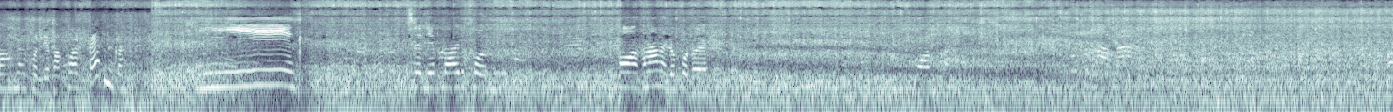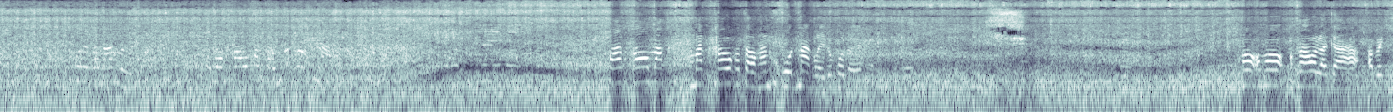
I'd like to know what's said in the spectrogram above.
อให้คนเดี๋ยวพักผ่อนแป๊บหนึงก่อน นี่เสร็จเรียบร้อยทุกคนฮอนขนาดไหนทุกคนเลยฮอนค่ะ ฟาดเข้า เข้าแล้วก็เอาไปเท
